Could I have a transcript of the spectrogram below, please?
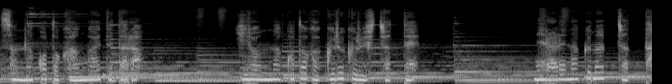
そんなこと考えてたら、いろんなことがぐるぐるしちゃって、寝られなくなっちゃった。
